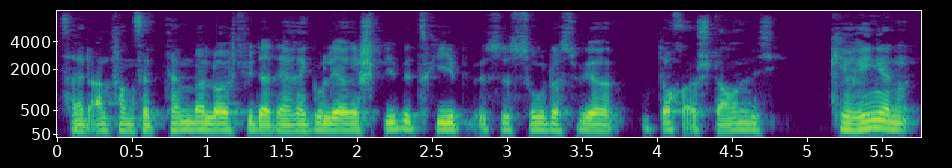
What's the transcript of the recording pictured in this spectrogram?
seit Anfang September läuft wieder der reguläre Spielbetrieb, ist es so, dass wir doch erstaunlich geringen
